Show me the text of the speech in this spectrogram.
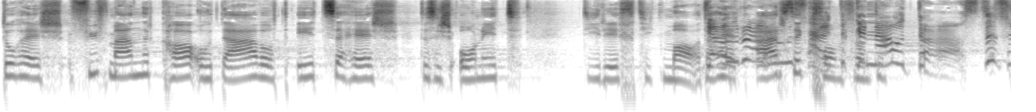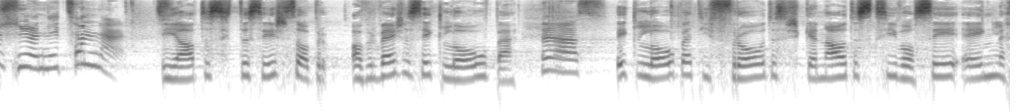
Du hast fünf Männer gehabt und der, den du jetzt hast, das ist auch nicht die richtige Mann. Ja, hat er er konfrontiert. genau das? Das ist ja nicht so nett. Ja, das, das ist so. Aber, aber weißt du, was ich glaube? Was? Ich glaube, die Frau, das war genau das, gewesen, was sie eigentlich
